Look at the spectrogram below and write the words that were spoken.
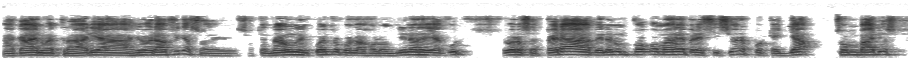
acá en nuestra área geográfica, sostendrán un encuentro con las golondrinas de Yakul. Y bueno, se espera tener un poco más de precisiones porque ya son varios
